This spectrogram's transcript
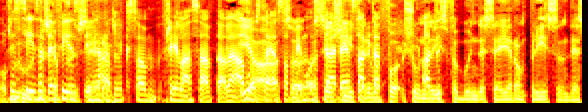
och hur Precis, du att det finns de här producera. liksom, frilansavtalen. Ja, alltså, alltså jag skiter i vad att- för- att- Journalistförbundet säger om priserna, det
